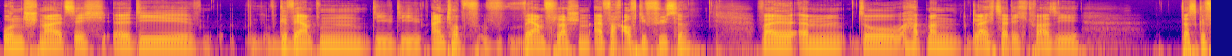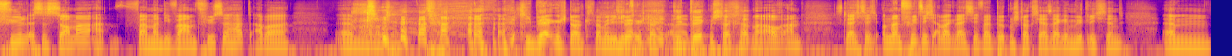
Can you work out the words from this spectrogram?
und schnallt sich äh, die gewärmten, die, die Eintopf-Wärmflaschen einfach auf die Füße. Weil ähm, so hat man gleichzeitig quasi das Gefühl, es ist Sommer, weil man die warmen Füße hat, aber ähm, Die Birkenstocks, wenn man die, Die- Birkenstocks die anhat. Birkenstocks hat man auch an. Ist gleichzeitig, und man fühlt sich aber gleichzeitig, weil Birkenstocks ja sehr gemütlich sind, ähm,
